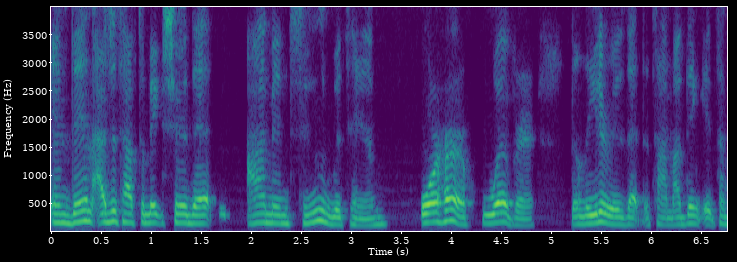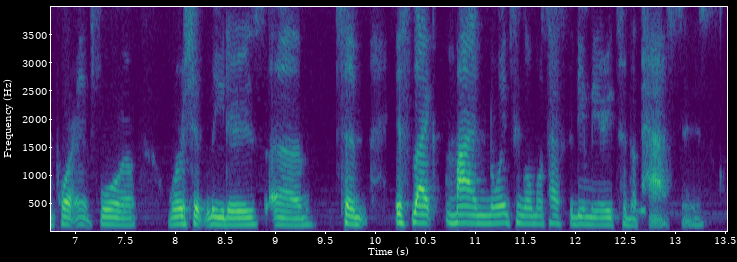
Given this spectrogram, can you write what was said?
And then I just have to make sure that I'm in tune with him or her, whoever the leader is at the time. I think it's important for worship leaders um, to, it's like my anointing almost has to be married to the pastors.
